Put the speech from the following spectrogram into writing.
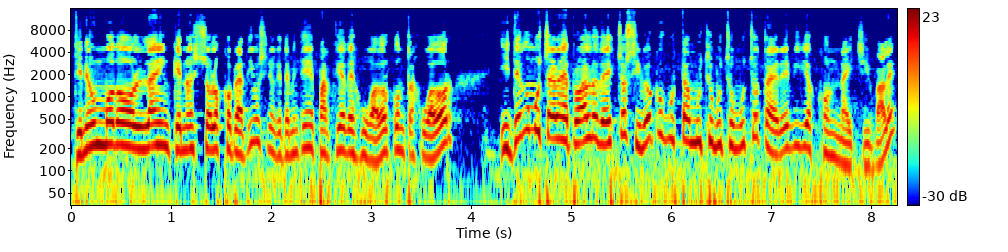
Tiene un modo online que no es solo cooperativo, sino que también tiene partidas de jugador contra jugador. Y tengo muchas ganas de probarlo. De hecho, si veo que os gusta mucho, mucho, mucho, traeré vídeos con Nightship, ¿vale?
